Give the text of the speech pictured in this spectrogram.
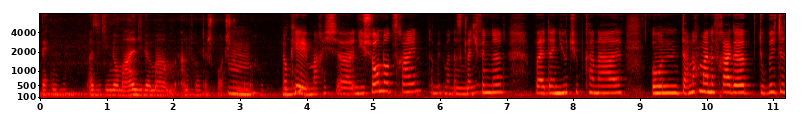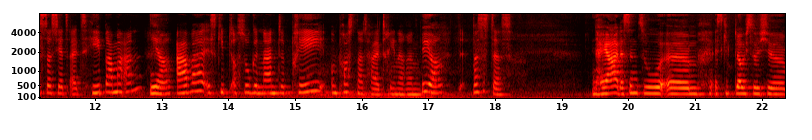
Becken, also die normalen, die wir mal am Anfang der Sportstunde Mhm. machen. Okay, mache ich äh, in die Shownotes rein, damit man Mhm. das gleich findet bei deinem YouTube-Kanal. Und dann noch mal eine Frage: Du bietest das jetzt als Hebamme an, Ja. aber es gibt auch sogenannte Prä- und Postnataltrainerin. Ja. Was ist das? Naja, das sind so, ähm, es gibt, glaube ich, solche,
